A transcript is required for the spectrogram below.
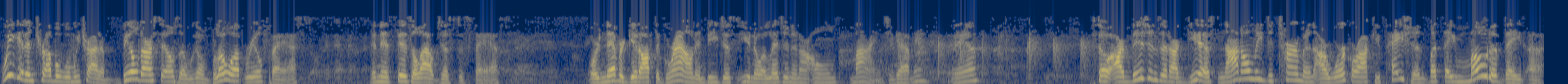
We get in trouble when we try to build ourselves up. We're going to blow up real fast and then fizzle out just as fast. Or never get off the ground and be just, you know, a legend in our own minds. You got me? Yeah? So our visions and our gifts not only determine our work or occupation, but they motivate us.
